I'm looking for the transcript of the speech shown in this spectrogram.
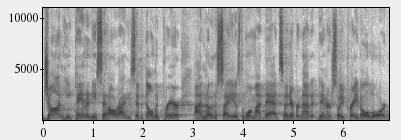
John, he panted and he said, All right. He said, But the only prayer I know to say is the one my dad said every night at dinner. So he prayed, Oh Lord,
